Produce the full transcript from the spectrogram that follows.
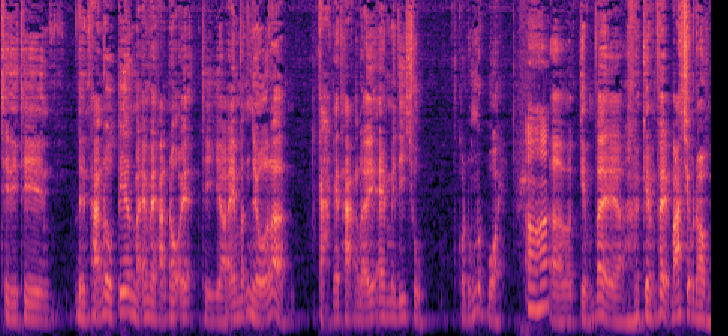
thì, thì thì đến tháng đầu tiên mà em về Hà Nội ấy, thì uh, em vẫn nhớ là cả cái tháng đấy em mới đi chụp có đúng một buổi. Uh-huh. uh, kiếm về kiếm về 3 triệu đồng.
